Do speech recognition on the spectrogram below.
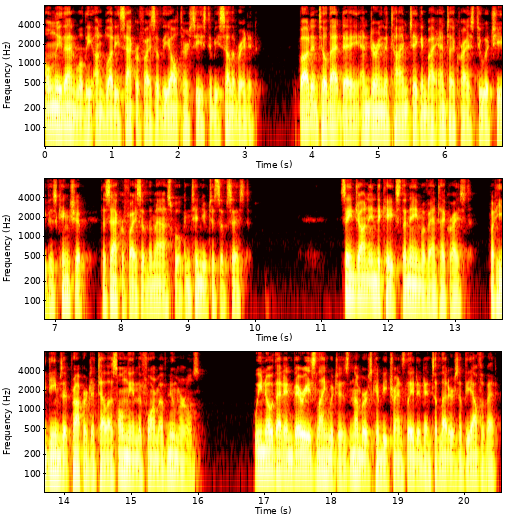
Only then will the unbloody sacrifice of the altar cease to be celebrated. But until that day, and during the time taken by Antichrist to achieve his kingship, the sacrifice of the Mass will continue to subsist. St. John indicates the name of Antichrist, but he deems it proper to tell us only in the form of numerals. We know that in various languages, numbers can be translated into letters of the alphabet,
